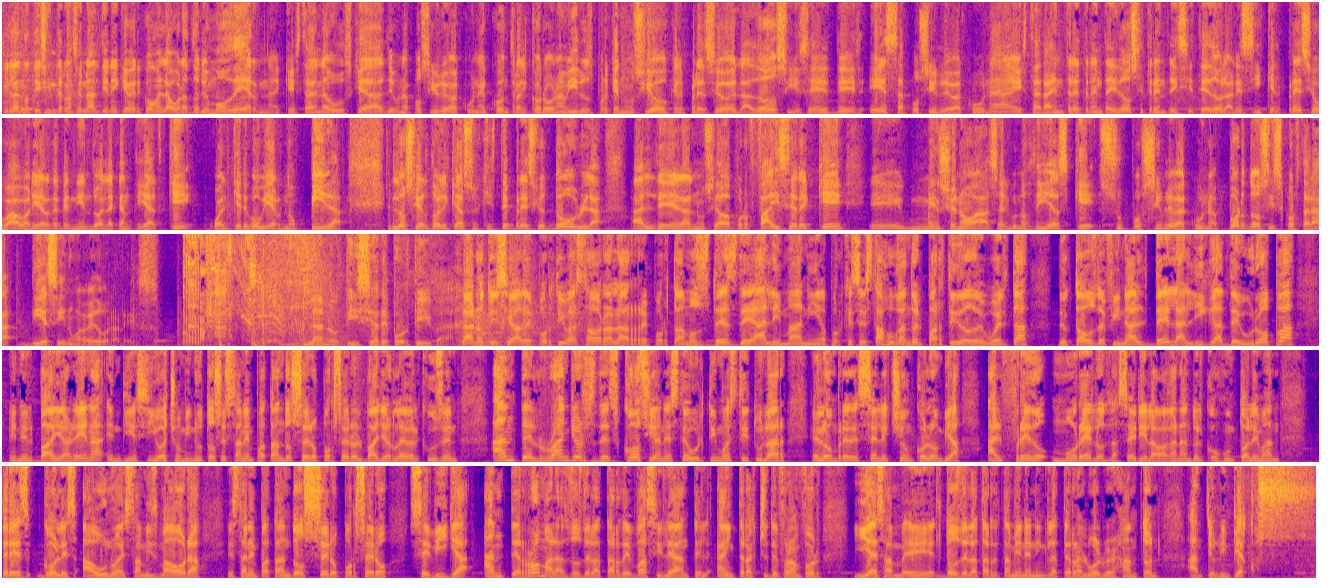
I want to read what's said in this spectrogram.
Y la noticia internacional tiene que ver con el laboratorio Moderna, que está en la búsqueda de una posible vacuna contra el coronavirus, porque anunció que el precio de la dosis eh, de esa posible vacuna estará entre 32 y 37 dólares y que el precio va a variar dependiendo de la cantidad que cualquier gobierno pida. Lo cierto del caso es que este precio dobla al del anunciado por Pfizer, que eh, mencionó hace algunos días que su posible vacuna por dosis costará 19 dólares. La noticia deportiva. La noticia deportiva hasta ahora la reportamos desde Alemania porque se está jugando el partido de vuelta de octavos de final de la Liga de Europa en el Bayer Arena. En 18 minutos están empatando 0 por 0 el Bayer Leverkusen ante el Rangers de Escocia. En este último es titular el hombre de selección Colombia, Alfredo Morelos. La serie la va ganando el conjunto alemán tres goles a uno a esta misma hora. Están empatando 0 por 0 Sevilla ante Roma a las 2 de la tarde, Basilea ante el Eintracht de Frankfurt y a esas eh, 2 de la tarde también en Inglaterra el Wolverhampton ante Olympiacos.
